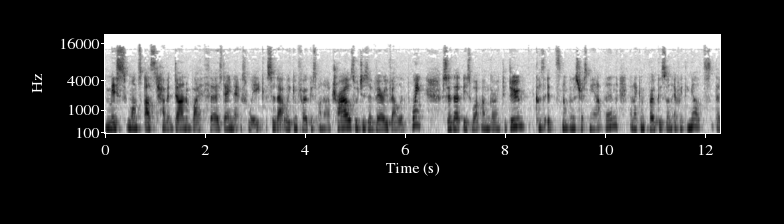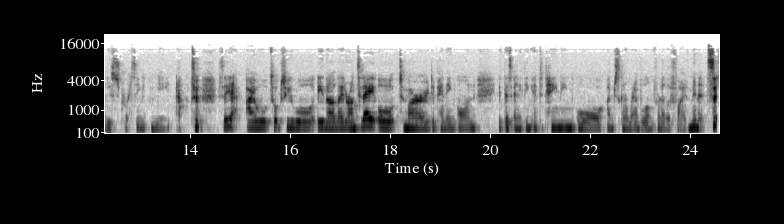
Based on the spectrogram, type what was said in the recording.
Miss wants us to have it done by Thursday next week so that we can focus on our trials, which is a very valid point. So that is what I'm going to do because it's not going to stress me out then and I can focus on everything else that is stressing me out. so yeah, I will talk to you all either later on today or tomorrow depending on if there's anything entertaining or I'm just gonna ramble on for another five minutes.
